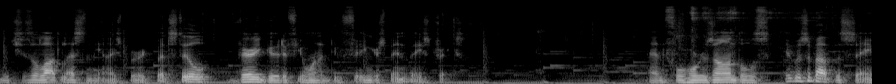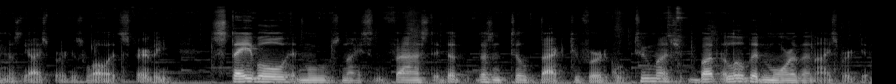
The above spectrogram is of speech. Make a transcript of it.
which is a lot less than the iceberg, but still very good if you want to do finger spin based tricks. And for horizontals, it was about the same as the iceberg as well. It's fairly stable, it moves nice and fast, it doesn't tilt back too vertical too much, but a little bit more than iceberg did.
